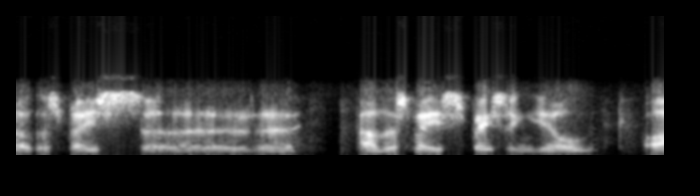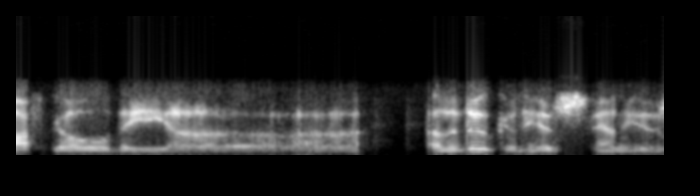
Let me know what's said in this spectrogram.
of the space uh, of the space spacing guild, off go the uh, uh, the Duke and his and his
